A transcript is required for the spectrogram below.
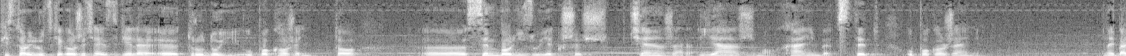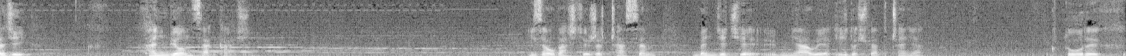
W historii ludzkiego życia jest wiele e, trudu i upokorzeń. To symbolizuje krzyż ciężar, jarzmo, hańbę, wstyd, upokorzenie. Najbardziej hańbiąca kaźń. I zauważcie, że czasem będziecie miały jakieś doświadczenia, których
